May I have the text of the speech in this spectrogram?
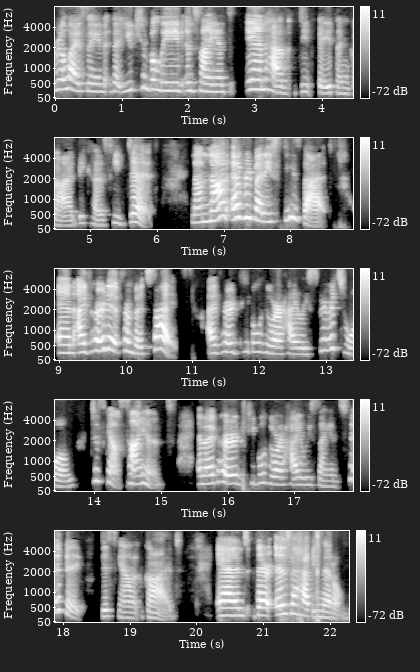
realizing that you can believe in science and have deep faith in God because He did. Now, not everybody sees that. And I've heard it from both sides. I've heard people who are highly spiritual discount science. And I've heard people who are highly scientific discount God. And there is a happy middle.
